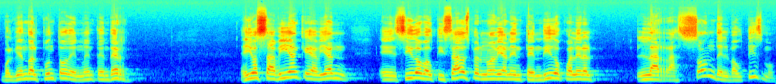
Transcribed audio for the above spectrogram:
volviendo al punto de no entender. Ellos sabían que habían eh, sido bautizados, pero no habían entendido cuál era la razón del bautismo.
